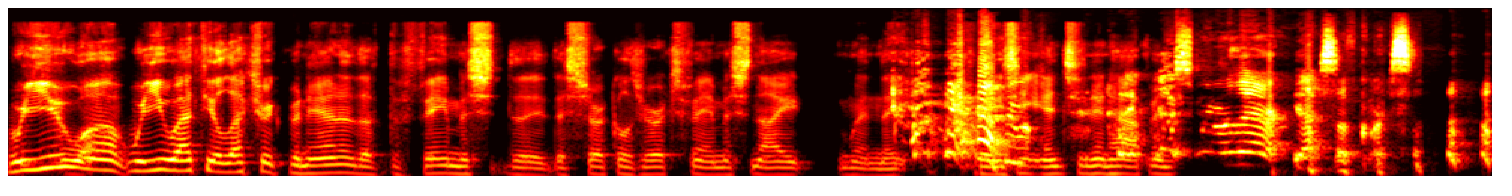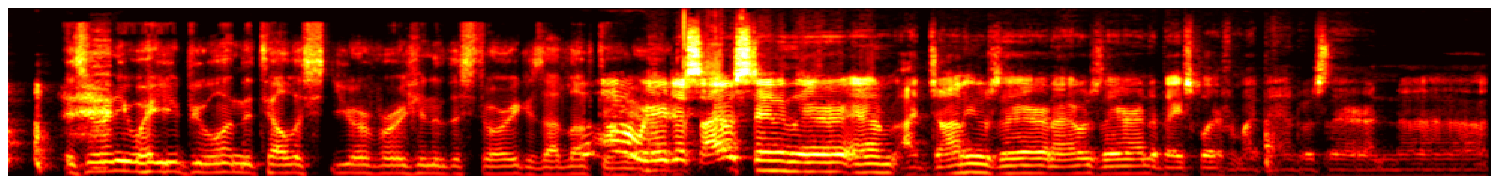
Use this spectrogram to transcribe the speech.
Were you uh were you at the Electric Banana, the the famous the the Circle Jerks famous night when the crazy incident happened? Yes, we were there. Yes, of course. Is there any way you'd be willing to tell us your version of the story? Because I'd love to Oh, hear. we were just, I was standing there and I, Johnny was there and I was there and the bass player from my band was there and, uh,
